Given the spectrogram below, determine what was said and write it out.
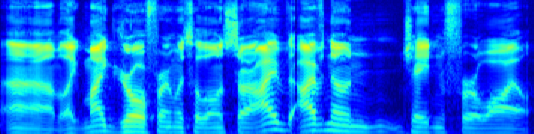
Um, like my girlfriend went to Lone Star. I've I've known Jaden for a while.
